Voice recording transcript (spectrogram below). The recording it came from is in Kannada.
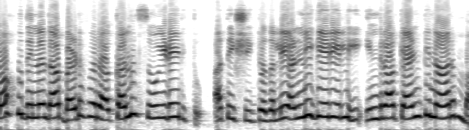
ಬಹುದಿನದ ಬಡವರ ಕನಸು ಈಡೇರಿತು. ಅತಿ ಶೀಘ್ರದಲ್ಲಿ ಅಣ್ಣಿಗೇರಿಯಲ್ಲಿ ಇಂದಿರಾ ಕ್ಯಾಂಟೀನ್ ಆರಂಭ.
